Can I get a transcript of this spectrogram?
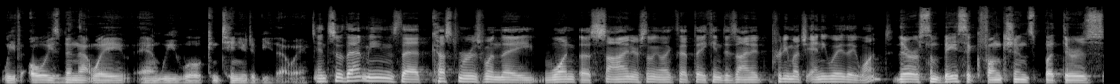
We've always been that way and we will continue to be that way. And so that means that customers, when they want a sign or something like that, they can design it pretty much any way they want? There are some basic functions, but there's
